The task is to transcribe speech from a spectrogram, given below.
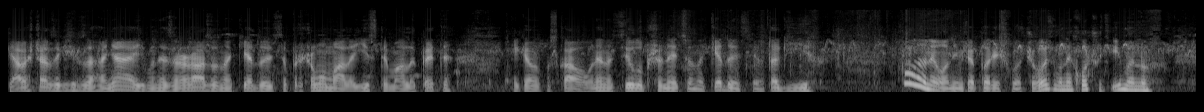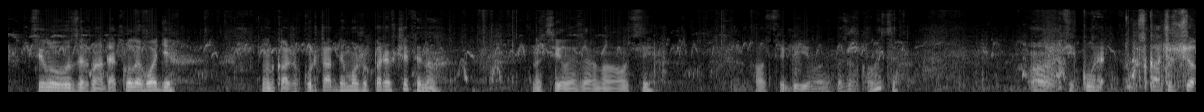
Я весь час їх заганяють, вони зразу накидаються, причому мали їсти, мали пити, як я випускав, вони на цілу пшеницю накидаються і отак її. Але не вони вже перейшло. Чогось вони хочуть іменно цілого зерна. Деколи годі, він каже, курчат не можу перевчити на, на ціле зерно, а оці, а оці біло без рукавиця. О, ті кури тут скачуть все.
